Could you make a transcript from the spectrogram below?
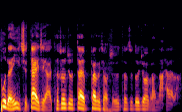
不能一直带着呀。他说就带半个小时，他最多就要把它拿下来了。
